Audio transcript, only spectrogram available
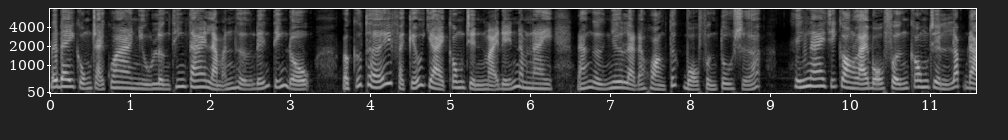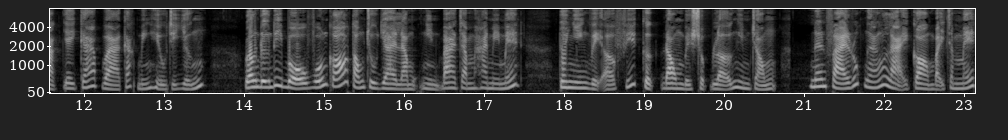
nơi đây cũng trải qua nhiều lần thiên tai làm ảnh hưởng đến tiến độ và cứ thế phải kéo dài công trình mãi đến năm nay đã gần như là đã hoàn tất bộ phận tu sửa – Hiện nay chỉ còn lại bộ phận công trình lắp đặt dây cáp và các biển hiệu chỉ dẫn. Đoạn đường đi bộ vốn có tổng chiều dài là 1.320 mét. Tuy nhiên vì ở phía cực đông bị sụp lở nghiêm trọng, nên phải rút ngắn lại còn 700 mét.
